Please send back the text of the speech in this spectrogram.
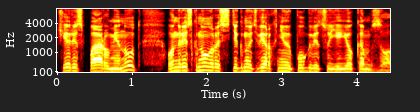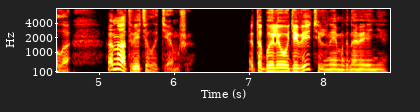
Через пару минут он рискнул расстегнуть верхнюю пуговицу ее камзола. Она ответила тем же. Это были удивительные мгновения.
